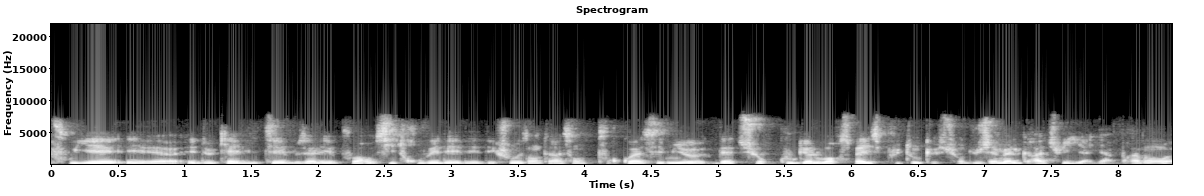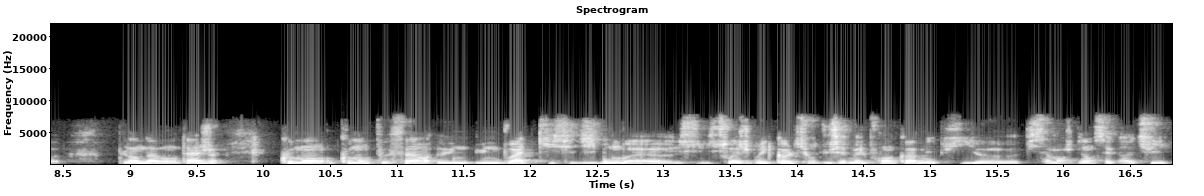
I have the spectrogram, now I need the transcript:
fouillé euh, et, de qualité, vous allez pouvoir aussi trouver des, choses intéressantes. Pourquoi c'est mieux d'être sur Google Workspace plutôt que sur du Gmail gratuit? Il y a, vraiment euh, plein d'avantages. Comment, comment peut faire une, boîte qui se dit, bon, bah, soit je bricole sur du gmail.com et puis, puis ça marche bien, c'est gratuit,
